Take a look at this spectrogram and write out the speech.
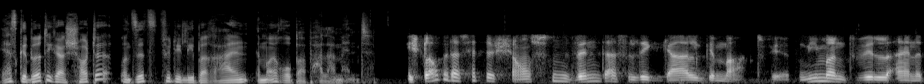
Er ist gebürtiger Schotte und sitzt für die Liberalen im Europaparlament. Ich glaube, das hätte Chancen, wenn das legal gemacht wird. Niemand will eine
